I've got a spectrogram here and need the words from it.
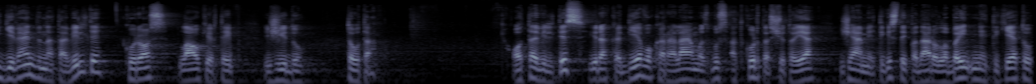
įgyvendina tą viltį, kurios laukia ir taip žydų tauta. O ta viltis yra, kad Dievo karaliavimas bus atkurtas šitoje žemėje. Tik jis tai padaro labai netikėtų,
